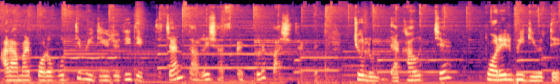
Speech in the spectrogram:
আর আমার পরবর্তী ভিডিও যদি দেখতে চান, তাহলে সাবস্ক্রাইব করে পাশে থাকবেন। চলুন, দেখা হচ্ছে পরের ভিডিওতে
